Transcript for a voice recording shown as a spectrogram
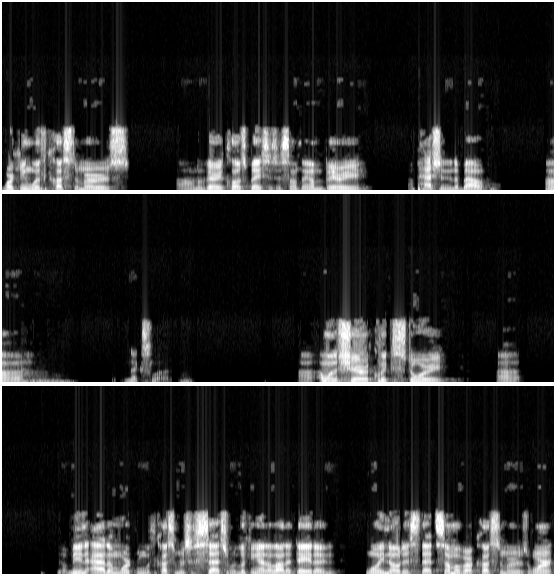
Working with customers on a very close basis is something I'm very uh, passionate about. Uh, next slide. Uh, I want to share a quick story. Uh, you know, me and Adam working with customer success, we're looking at a lot of data, and when we noticed that some of our customers weren't,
